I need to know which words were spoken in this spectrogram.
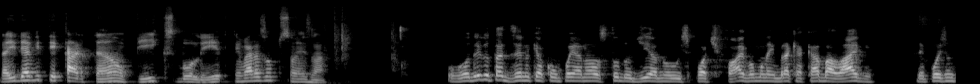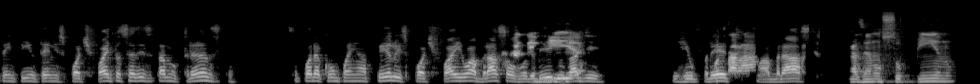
Daí deve ter cartão, Pix, boleto, tem várias opções lá. O Rodrigo tá dizendo que acompanha nós todo dia no Spotify. Vamos lembrar que acaba a live. Depois de um tempinho tem no Spotify. Então, se às vezes você tá no trânsito, você pode acompanhar pelo Spotify. Um abraço ao Rodrigo, lá de, de Rio Preto. Um abraço. Fazendo um supino,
